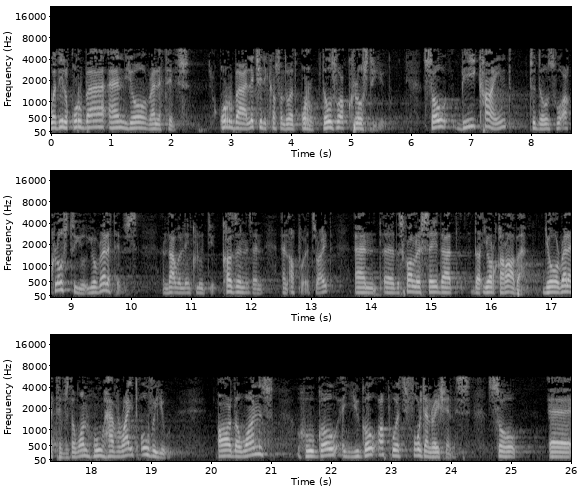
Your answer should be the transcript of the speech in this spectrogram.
وَذِي الْقُرْبَى and your relatives. Qurba literally comes from the word qurb, those who are close to you. So be kind to those who are close to you, your relatives. And that will include your cousins and, and upwards, right? And uh, the scholars say that, that your qaraba, your relatives, the one who have right over you, are the ones who go, you go upwards four generations. So uh,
